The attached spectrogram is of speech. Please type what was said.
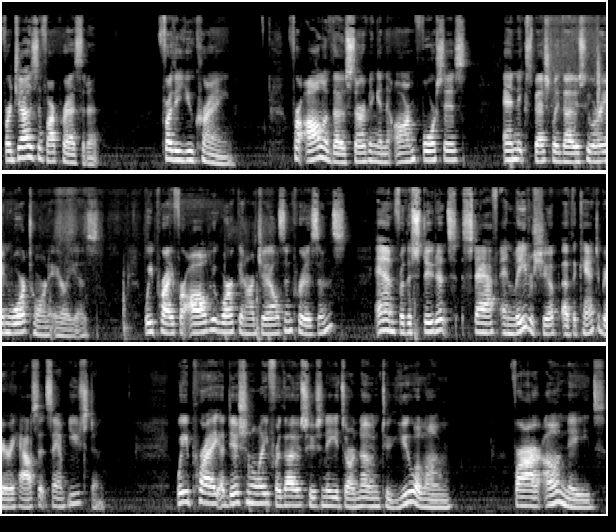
for Joseph, our president, for the Ukraine, for all of those serving in the armed forces, and especially those who are in war torn areas. We pray for all who work in our jails and prisons and for the students, staff, and leadership of the Canterbury House at Sam Houston. We pray additionally for those whose needs are known to you alone, for our own needs,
